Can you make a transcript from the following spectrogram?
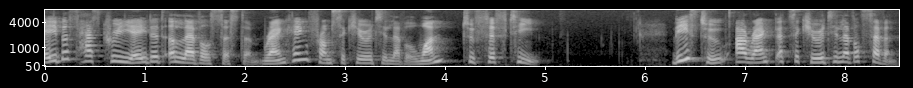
ABUS has created a level system ranking from security level 1 to 15. These two are ranked at security level 7,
